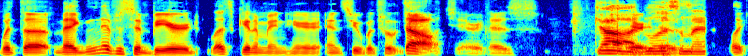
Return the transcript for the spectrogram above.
with the magnificent beard. Let's get him in here and see what's really. Oh, there it is. God There bless him, man. Like,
